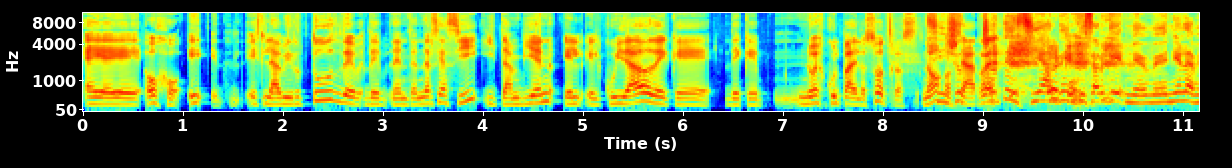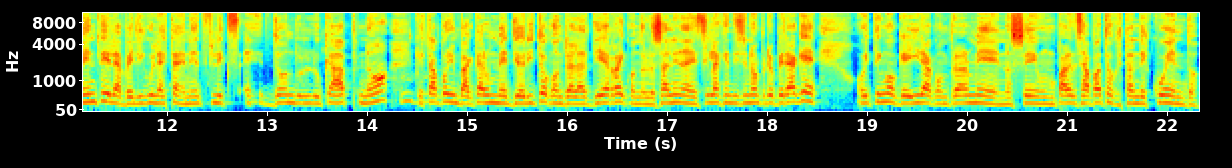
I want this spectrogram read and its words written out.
eh, ojo, es la virtud de, entenderse así y también el, cuidado de que, de que no es culpa de los otros, ¿no? o yo, sea, yo, te decía antes de empezar que me, venía a la mente la película esta de Netflix, eh, Don't Look Up, ¿no? Que está por impactar un meteorito contra la Tierra y cuando lo salen a decir la gente dice, no, pero espera que hoy tengo que ir a comprarme, no sé, un par de zapatos que están en descuento.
